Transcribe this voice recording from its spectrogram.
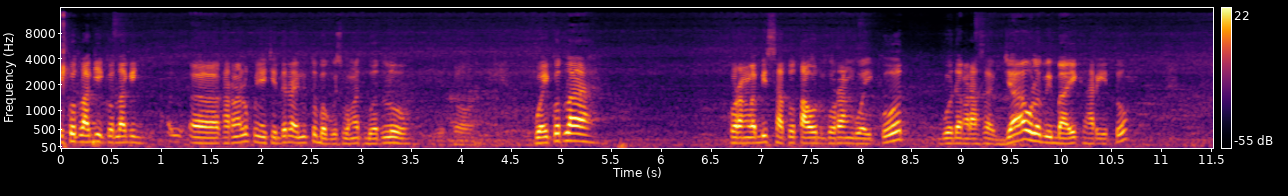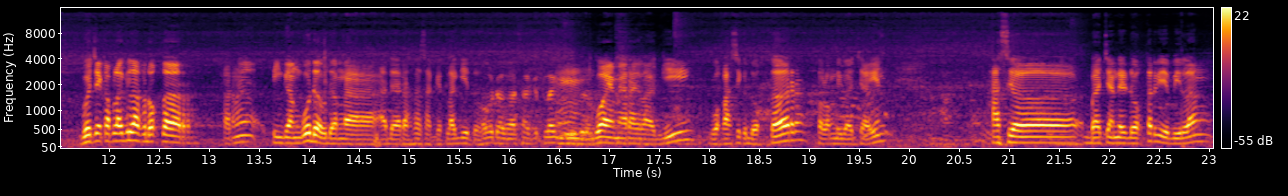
ikut lagi ikut lagi. Eh, karena lu punya cedera ini tuh bagus banget buat lu gitu. Gue ikut lah kurang lebih satu tahun kurang gue ikut gue udah ngerasa jauh lebih baik hari itu gue check up lagi lah ke dokter karena pinggang gue udah udah nggak ada rasa sakit lagi tuh Oh, udah nggak sakit lagi. Hmm, gue MRI lagi, gue kasih ke dokter, tolong dibacain. Hasil bacaan dari dokter dia bilang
